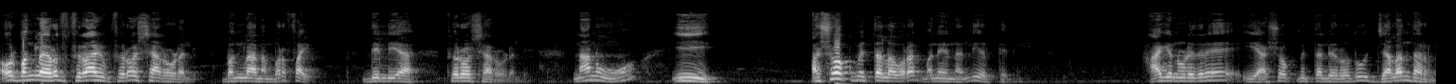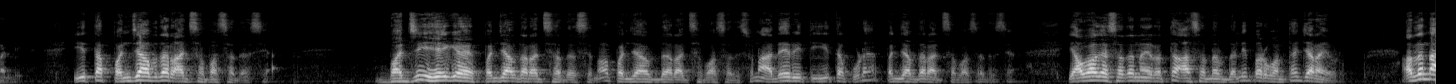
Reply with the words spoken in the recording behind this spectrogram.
ಅವ್ರ ಬಂಗ್ಲಾ ಇರೋದು ಫಿರಾ ಫಿರೋಜ್ ಶಾ ರೋಡಲ್ಲಿ, ಬಂಗ್ಲಾ ನಂಬರ್ ಫೈವ್, ದಿಲ್ಲಿಯ ಫಿರೋಜ್ ಶಾ ರೋಡಲ್ಲಿ. ನಾನು ಈ ಅಶೋಕ್ ಮಿತ್ತಲ್ ಅವರ ಮನೆಯಲ್ಲಿ ಇರ್ತೀನಿ. ಹಾಗೆ ನೋಡಿದರೆ ಈ ಅಶೋಕ್ ಮಿತ್ತಲ್ ಇರೋದು ಜಲಂಧರ್ನಲ್ಲಿ, ಈತ ಪಂಜಾಬ್ದ ರಾಜ್ಯಸಭಾ ಸದಸ್ಯ. ಬಜ್ಜಿ ಹೇಗೆ ಪಂಜಾಬ್ದ ರಾಜ್ಯ ಸದಸ್ಯನೋ ಪಂಜಾಬ್ದ ರಾಜ್ಯಸಭಾ ಸದಸ್ಯನೋ, ಅದೇ ರೀತಿ ಈತ ಕೂಡ ಪಂಜಾಬ್ದ ರಾಜ್ಯಸಭಾ ಸದಸ್ಯ. ಯಾವಾಗ ಸದನ ಇರುತ್ತೋ ಆ ಸಂದರ್ಭದಲ್ಲಿ ಬರುವಂಥ ಜನ ಇವರು. ಅದನ್ನು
